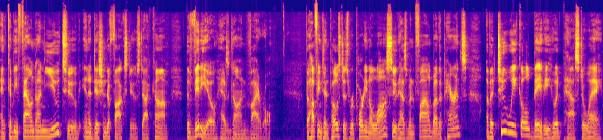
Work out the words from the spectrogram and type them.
and can be found on YouTube in addition to FoxNews.com. The video has gone viral. The Huffington Post is reporting a lawsuit has been filed by the parents of a two week old baby who had passed away.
